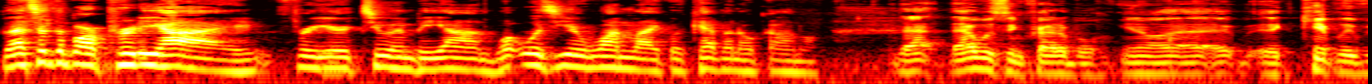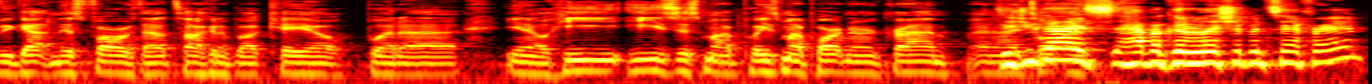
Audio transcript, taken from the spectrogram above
But that set the bar pretty high for year two and beyond. What was year one like with Kevin O'Connell? That that was incredible. You know, I, I, can't believe we've gotten this far without talking about KO. But uh, you know, he he's just my he's my partner in crime. Did you guys have a good relationship in San Fran?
